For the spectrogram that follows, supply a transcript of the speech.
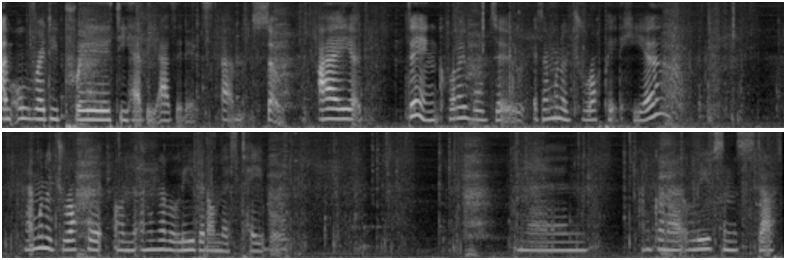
I'm already pretty heavy as it is. Um, so I think what I will do is I'm going to drop it here. I'm going to drop it on, I'm going to leave it on this table. And then I'm gonna leave some stuff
